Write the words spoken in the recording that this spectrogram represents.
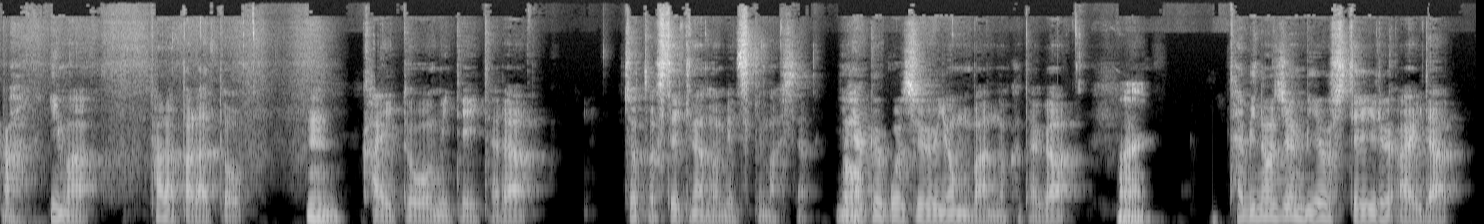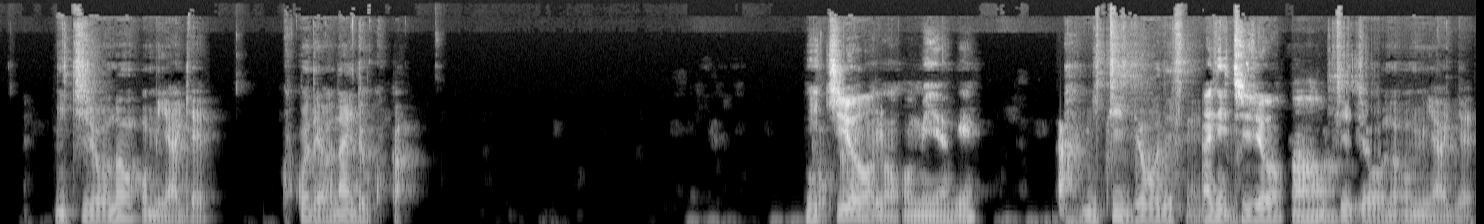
あ、今、パラパラとうん。回答を見ていたら、ちょっと素敵なのを見つけました。うん254番の方が、はい。旅の準備をしている間、日常のお土産、ここではないどこか。日曜のお土産？あ、日常ですね。あ、日常。日常のお土産、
